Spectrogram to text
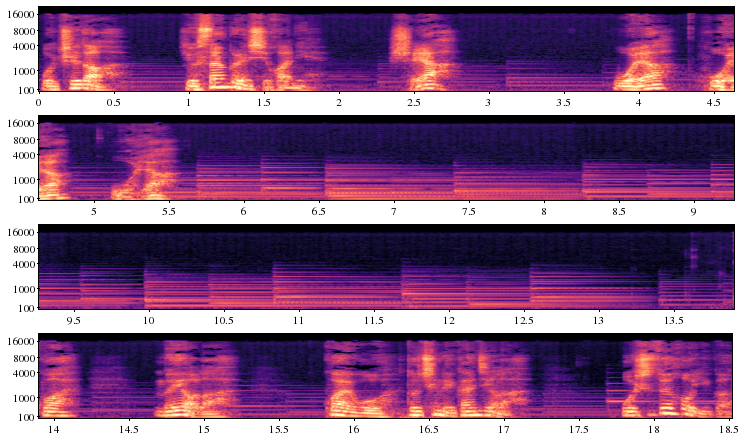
我知道有三个人喜欢你，谁呀？我呀，我呀，我呀。乖，没有了，怪物都清理干净了。我是最后一个，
